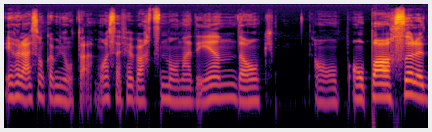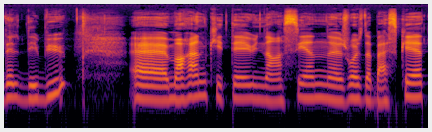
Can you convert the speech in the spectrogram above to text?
et relations communautaires. Moi, ça fait partie de mon ADN, donc on, part ça dès le début. Morane, qui était une ancienne joueuse de basket,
